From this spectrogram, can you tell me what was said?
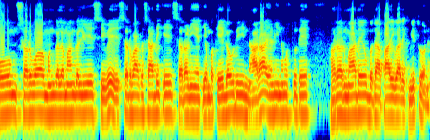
ઓમ સર્વ મંગલ માંગલ્યે શિવે સર્વાક સાધિકે શરણ્યે ત્યંબકે ગૌરી, નારાયણી, નમસ્તુતે. હર હર મહાદેવ, બધા પારિવારિક મિત્રોને.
